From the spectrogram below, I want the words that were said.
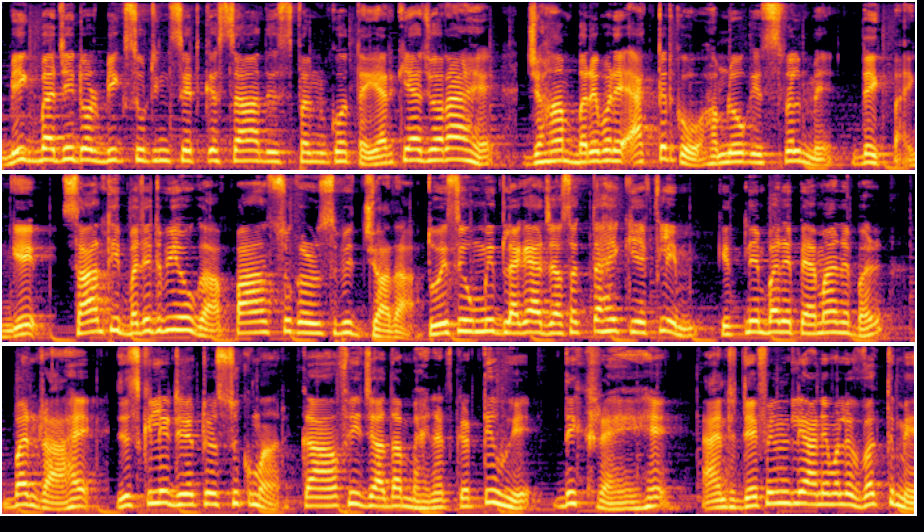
बिग बजट और बिग शूटिंग सेट के साथ इस फ़िल्म को तैयार किया जा रहा है, जहाँ बड़े बड़े एक्टर को हम लोग इस फ़िल्म में देख पाएँगे। साथ ही बजट भी होगा 500 करोड़ से भी ज़्यादा। तो इसे उम्मीद लगाया जा सकता है कि ये फ़िल्म कितने बड़े पैमाने पर बन रहा है, जिसके लिए डायरेक्टर सुकुमार काफ़ी ज़्यादा मेहनत करते हुए दिख रहे हैं। एंड डेफिनेटली आने वाले वक्त में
